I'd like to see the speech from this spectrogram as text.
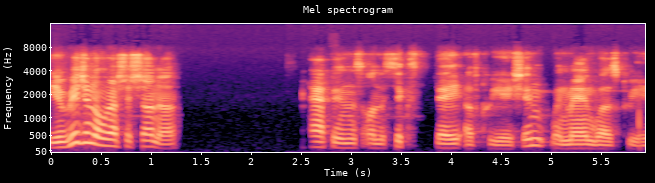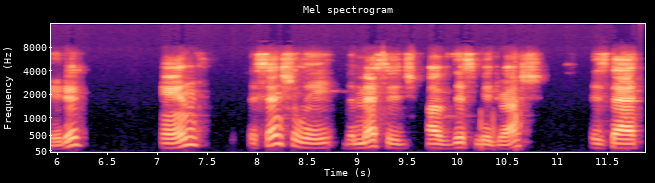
The original Rosh Hashanah happens on the sixth day of creation when man was created. And essentially, the message of this midrash is that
